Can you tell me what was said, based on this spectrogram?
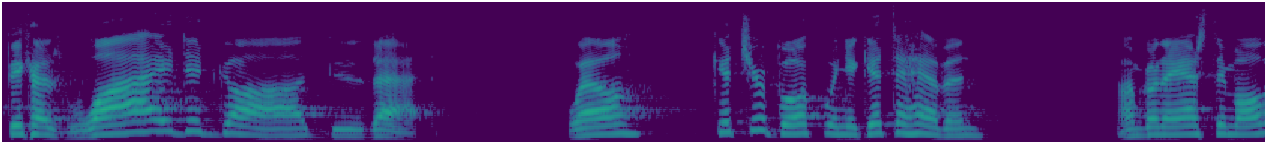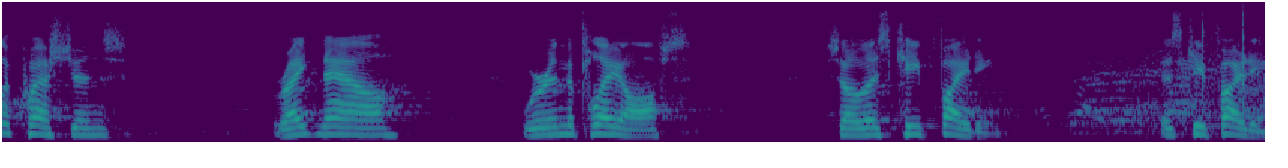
because why did God do that? Well, get your book when you get to heaven. I'm going to ask them all the questions. Right now, we're in the playoffs, so let's keep fighting. Let's keep fighting.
